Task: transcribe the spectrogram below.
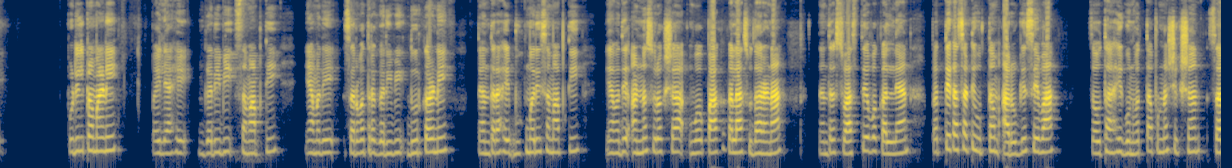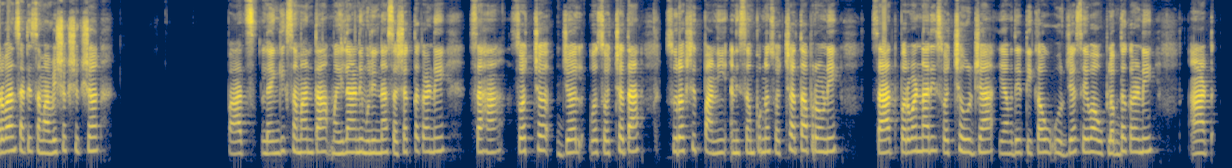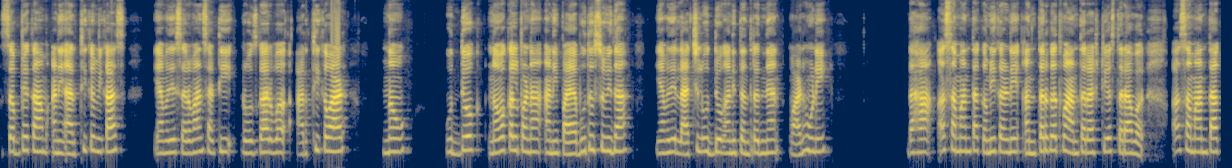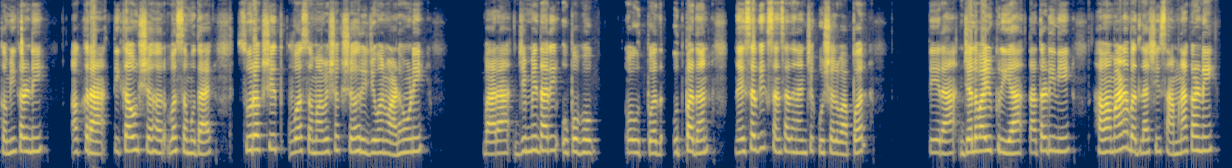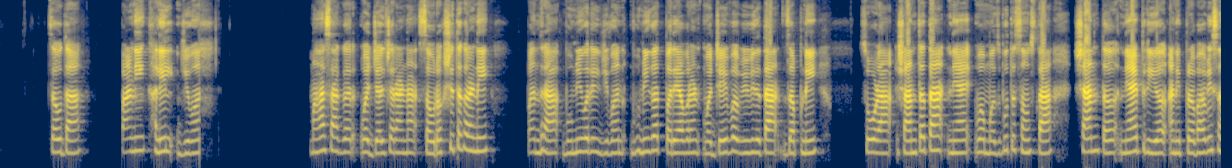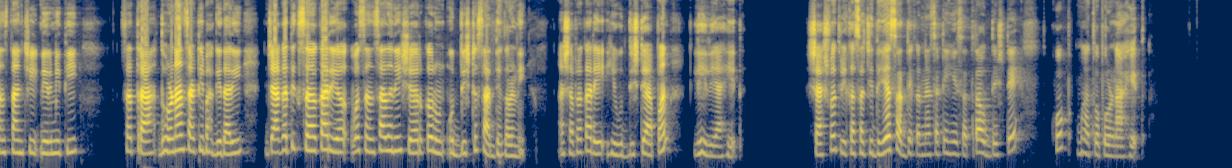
पुढीलप्रमाणे पहिले आहे गरिबी समाप्ती. यामध्ये सर्वत्र गरिबी दूर करणे त्यानंतर आहे भूकमरी समाप्ती यामध्ये अन्न सुरक्षा व पाककला सुधारणा नंतर स्वास्थ्य व कल्याण प्रत्येकासाठी उत्तम आरोग्यसेवा चौथा आहे गुणवत्तापूर्ण शिक्षण सर्वांसाठी समावेशक शिक्षण पाच लैंगिक समानता महिला आणि मुलींना सशक्त करणे सहा स्वच्छ जल व स्वच्छता सुरक्षित पाणी आणि संपूर्ण स्वच्छता पुरवणे सात परवडणारी स्वच्छ ऊर्जा यामध्ये टिकाऊ ऊर्जा सेवा उपलब्ध करणे. आठ सभ्य काम आणि आर्थिक विकास यामध्ये सर्वांसाठी रोजगार व आर्थिक वाढ. नऊ उद्योग नवकल्पना आणि पायाभूत सुविधा यामध्ये लाचील उद्योग आणि तंत्रज्ञान वाढवणे. दहा असमानता कमी करणे अंतर्गत व आंतरराष्ट्रीय स्तरावर असमानता कमी करणे. अकरा टिकाऊ शहर व समुदाय सुरक्षित व समावेशक शहरी जीवन वाढवणे. बारा जिम्मेदारी उपभोग व उत्पद उत्पादन नैसर्गिक संसाधनांचे कुशल वापर. तेरा जलवायू क्रिया तातडीने हवामान बदलाशी सामना करणे. चौदा पाणी खालील जीवन महासागर व जलचरांना संरक्षित करणे. पंधरा भूमीवरील जीवन भूमिगत पर्यावरण व जैवविविधता जपणे. सोळा शांतता न्याय व मजबूत संस्था शांत न्यायप्रिय आणि प्रभावी संस्थांची निर्मिती. सतरा धोरणांसाठी भागीदारी जागतिक सहकार्य व संसाधने शेअर करून उद्दिष्ट साध्य करणे. अशा प्रकारे ही उद्दिष्टे आपण लिहिली आहेत. शाश्वत विकासाची ध्येय साध्य करण्यासाठी ही सतरा उद्दिष्टे खूप महत्त्वपूर्ण आहेत.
